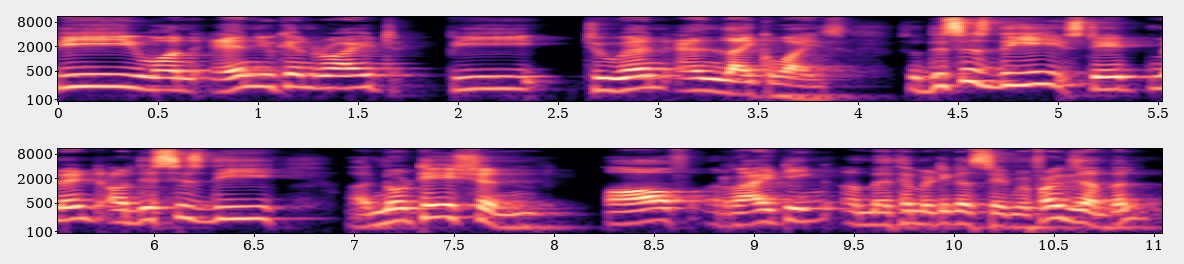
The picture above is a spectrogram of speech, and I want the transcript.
P1n you can write, P2n and likewise. So this is the statement or this is the a notation of writing a mathematical statement. For example,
